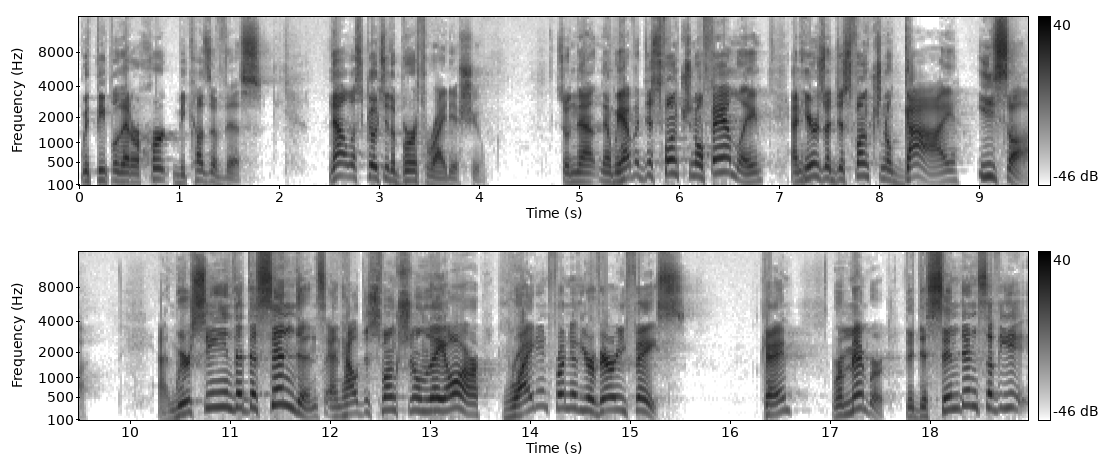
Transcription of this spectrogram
with people that are hurt because of this. Now let's go to the birthright issue. So now, now we have a dysfunctional family, and here's a dysfunctional guy, Esau. And we're seeing the descendants and how dysfunctional they are right in front of your very face. Okay? Remember, the descendants of, e-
